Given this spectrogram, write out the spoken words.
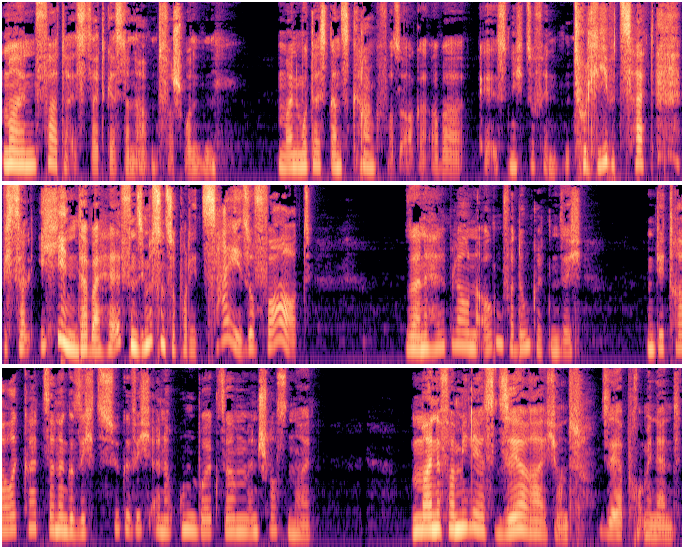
Mein Vater ist seit gestern Abend verschwunden. Meine Mutter ist ganz krank vor Sorge, aber er ist nicht zu finden. Du liebe Zeit, wie soll ich Ihnen dabei helfen? Sie müssen zur Polizei, sofort. Seine hellblauen Augen verdunkelten sich, und die Traurigkeit seiner Gesichtszüge wich einer unbeugsamen Entschlossenheit. Meine Familie ist sehr reich und sehr prominent.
